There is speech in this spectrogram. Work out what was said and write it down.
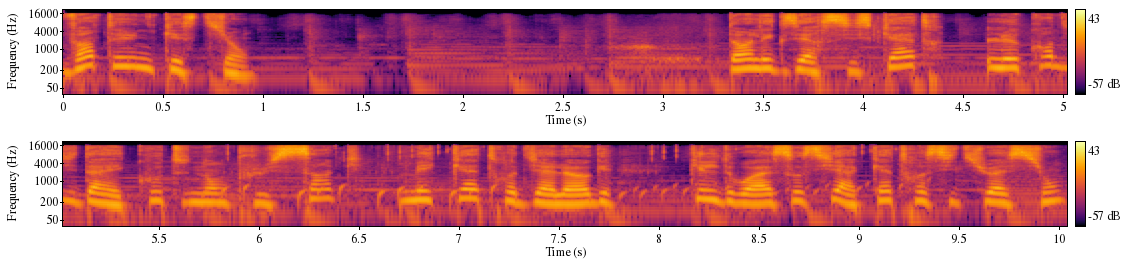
21 questions. Dans l'exercice 4, le candidat écoute non plus 5 mais 4 dialogues qu'il doit associer à 4 situations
